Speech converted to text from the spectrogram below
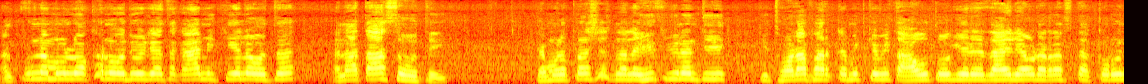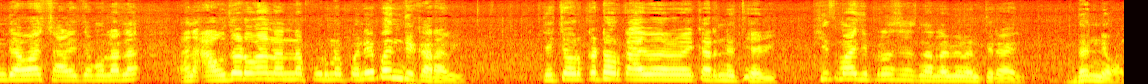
आणि पुन्हा मग लोकांना उद्योग द्यायचं का आम्ही केलं होतं. आणि आता असं होतंय. त्यामुळे प्रशासनाला हीच विनंती की थोडाफार कमीत कमी आऊत वगैरे जाईल एवढा रस्ता करून द्यावा शाळेच्या मुलांना आणि अवजड वाहनांना पूर्णपणे बंदी करावी. त्याच्यावर कठोर कारवाई करण्यात यावी. हीच माझी प्रशासनाला विनंती राहील. धन्यवाद.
